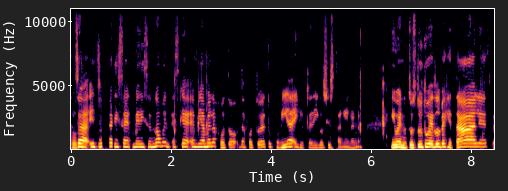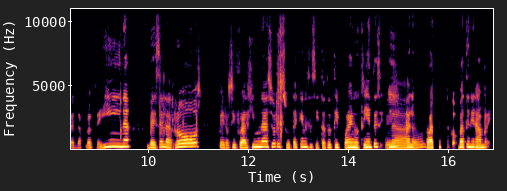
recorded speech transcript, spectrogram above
O sea, entonces me dicen, me dicen, no, es que envíame la foto, la foto de tu comida y yo te digo si está bien o no. Y bueno, entonces tú, tú ves los vegetales, ves la proteína, ves el arroz, pero si fue al gimnasio resulta que necesita otro tipo de nutrientes y va, a tener hambre.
